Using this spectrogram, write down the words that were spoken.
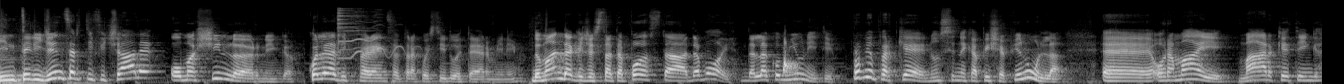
Intelligenza artificiale o machine learning? Qual è la differenza tra questi due termini? Domanda che ci è stata posta da voi, dalla community, proprio perché non se ne capisce più nulla. Eh, oramai marketing,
